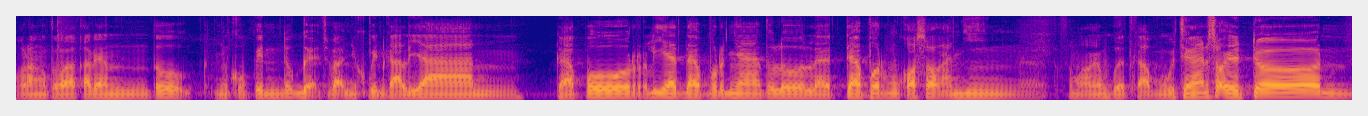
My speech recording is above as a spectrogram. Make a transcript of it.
orang tua kalian tuh nyukupin tuh gak coba nyukupin kalian. Dapur lihat dapurnya tuh lo dapurmu kosong anjing. Semuanya buat kamu. Jangan sok edon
